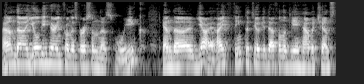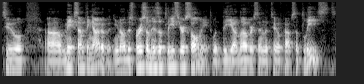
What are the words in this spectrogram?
and uh, you'll be hearing from this person this week. And uh, yeah, I think the two of you definitely have a chance to uh, make something out of it. You know, this person is at least your soulmate with the uh, lovers and the two of cups, at least.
